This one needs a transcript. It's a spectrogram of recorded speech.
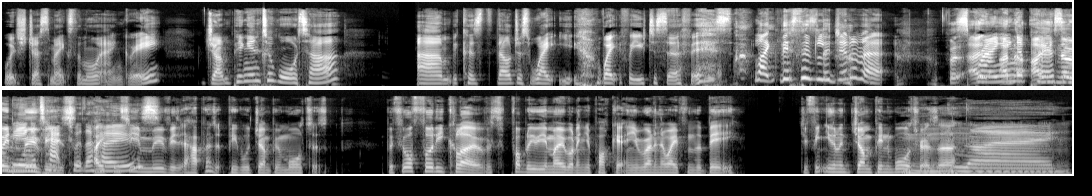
which just makes them more angry, jumping into water, um, because they'll just wait you wait for you to surface. like this is legitimate. But Spraying a person being attacked with a I can see in movies it happens that people jump in waters. But if you're fully clothed, probably with your mobile in your pocket, and you're running away from the bee, do you think you're going to jump in water as a? No. Mm.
